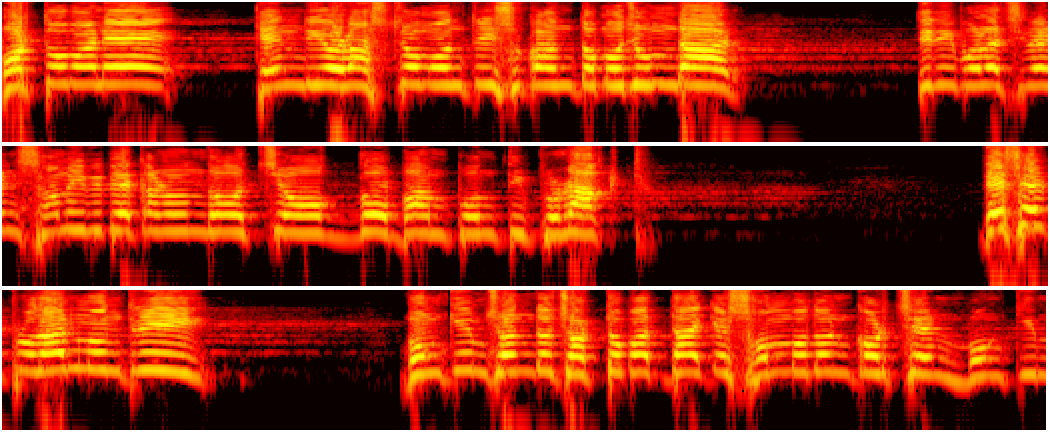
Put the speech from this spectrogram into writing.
বর্তমানে কেন্দ্রীয় রাষ্ট্রমন্ত্রী সুকান্ত মজুমদার, তিনি বলেছিলেন, স্বামী বিবেকানন্দ হচ্ছে অজ্ঞ বামপন্থী প্রোডাক্ট দেশের প্রধানমন্ত্রী বঙ্কিমচন্দ্র চট্টোপাধ্যায়কে সম্বোধন করছেন বঙ্কিম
